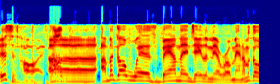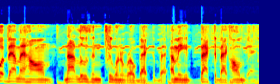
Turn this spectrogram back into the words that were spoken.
this is hard. Uh, I'm gonna go with Bama and Jalen Milroe, man. I'm gonna go with Bama at home, not losing two in a row back to back. I mean, back to back home games.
